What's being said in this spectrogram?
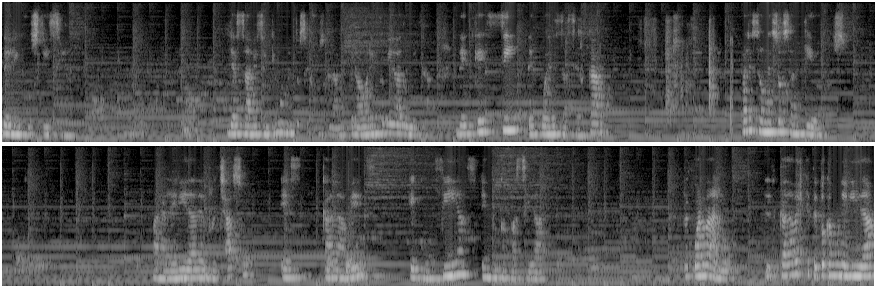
de la injusticia. Ya sabes en qué momento se juzgaron, pero ahora en tu vida adulta, ¿de qué sí te puedes acercar ¿Cuáles son esos antídotos? Para la herida del rechazo es cada vez que confías en tu capacidad. Recuerda algo, cada vez que te tocan una herida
